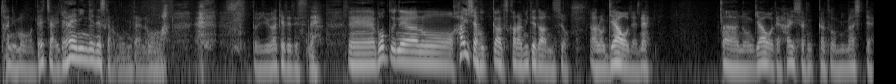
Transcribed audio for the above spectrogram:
当にもう出ちゃいけない人間ですから僕みたいなもんは。というわけでですね、えー、僕ねあの敗者復活から見てたんですよ。あのギャオでね。あのギャオで敗者復活を見まして。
